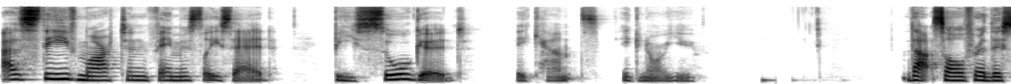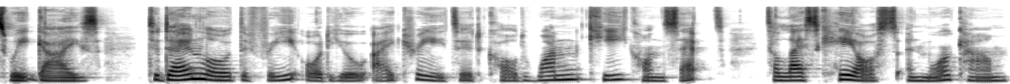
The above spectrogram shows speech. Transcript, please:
As Steve Martin famously said, be so good they can't ignore you. That's all for this week, guys. To download the free audio I created called One Key Concept to Less Chaos and More Calm,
